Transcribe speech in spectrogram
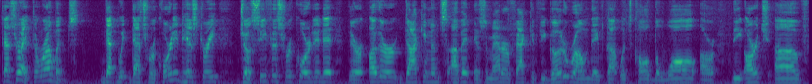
That's right, the Romans. That that's recorded history. Josephus recorded it. There are other documents of it. As a matter of fact, if you go to Rome, they've got what's called the wall or the Arch of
